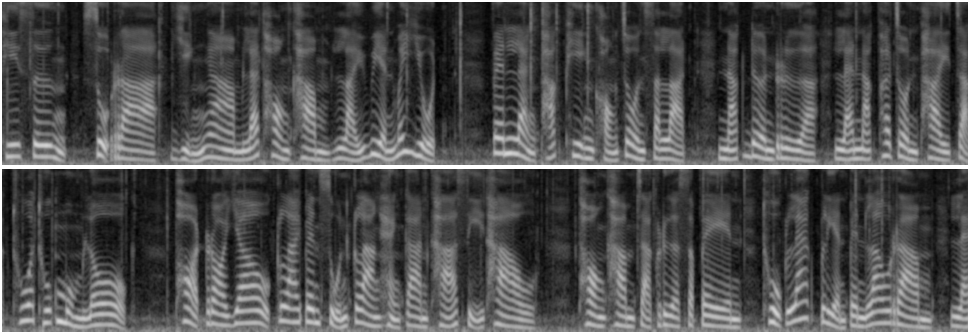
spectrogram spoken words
ที่ซึ่ง สุรา หญิงงามและทองคำไหลเวียนไม่หยุด เป็นแหล่งพักพิงของโจรสลัด นักเดินเรือและนักผจญภัยจากทั่วทุกมุมโลก พอร์ตรอยัลกลายเป็นศูนย์กลางแห่งการค้าสีเทาทองคำจากเรือสเปน ถูกแลกเปลี่ยนเป็นเหล้ารำและ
